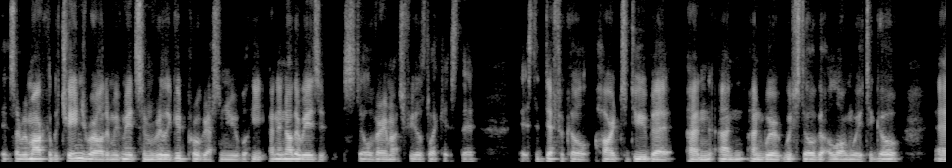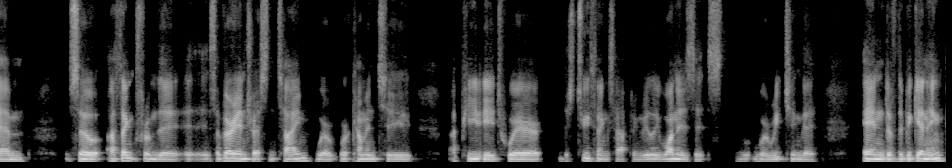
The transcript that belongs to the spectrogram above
it's a remarkably changed world and we've made some really good progress in renewable heat. And in other ways it still very much feels like it's the it's the difficult hard to do bit and and and we're we've still got a long way to go. Um, so i think from the it's a very interesting time where we're coming to a period where there's two things happening really. One is it's we're reaching the end of the beginning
